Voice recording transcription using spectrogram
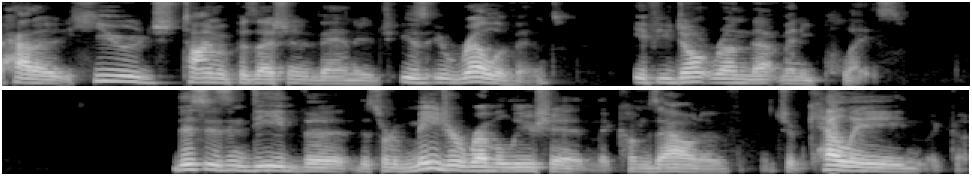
had a huge time of possession advantage is irrelevant if you don't run that many plays. This is indeed the the sort of major revolution that comes out of Chip Kelly, like a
